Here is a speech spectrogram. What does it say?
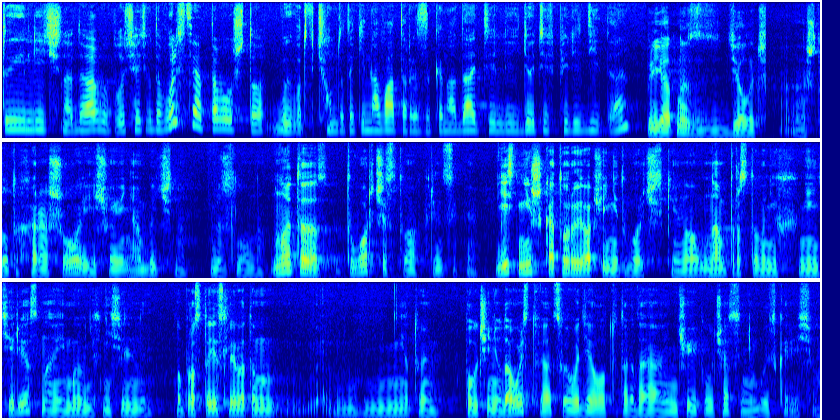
ты лично, да, вы получаете удовольствие от того, что вы вот в чем-то такие новаторы, законодатели, идете впереди, да? Приятно сделать э, что-то хорошо и еще и необычно, безусловно. Но это творчество, в принципе. Есть ниши, которые вообще не творческие, но нам просто в них не интересно, и мы в них не сильны. Но просто если в этом нету получения удовольствия от своего дела, то тогда ничего и получаться не будет, скорее всего.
